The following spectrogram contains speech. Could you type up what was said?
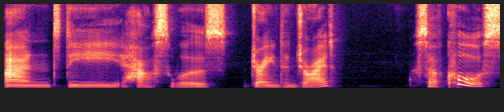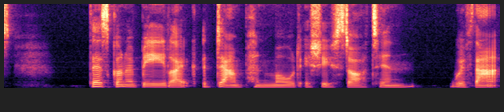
and the house was drained and dried. So, of course, there's going to be like a damp and mold issue starting with that,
